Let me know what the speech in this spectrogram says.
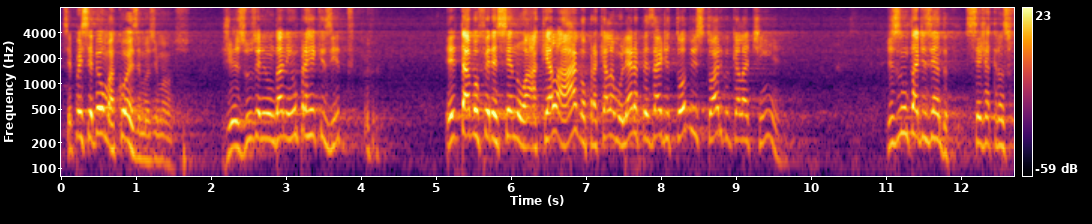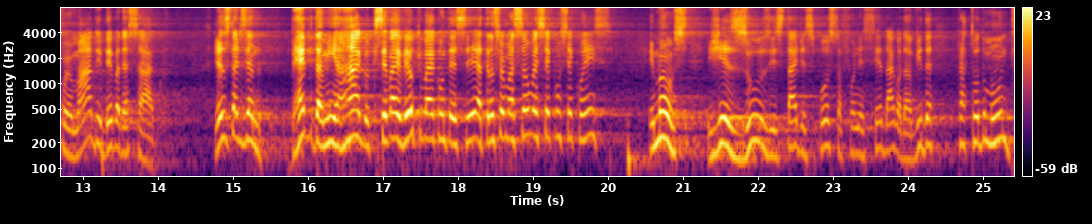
Você percebeu uma coisa, meus irmãos? Jesus ele não dá nenhum pré-requisito. Ele estava oferecendo aquela água para aquela mulher, apesar de todo o histórico que ela tinha. Jesus não está dizendo, seja transformado e beba dessa água. Jesus está dizendo, bebe da minha água, que você vai ver o que vai acontecer, a transformação vai ser consequência. Irmãos, Jesus está disposto a fornecer da água da vida para todo mundo.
